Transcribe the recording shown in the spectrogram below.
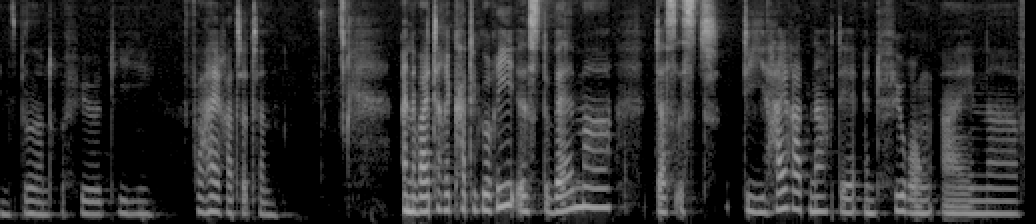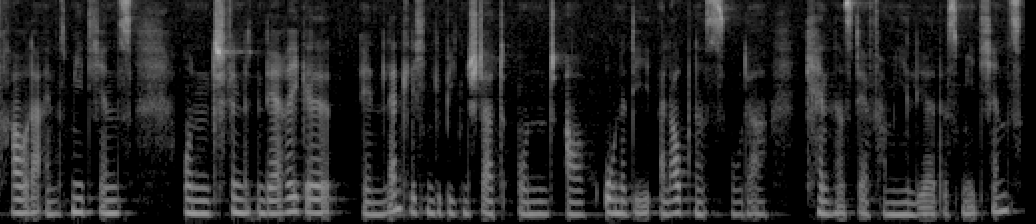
insbesondere für die Verheirateten. Eine weitere Kategorie ist Velma. Das ist die Heirat nach der Entführung einer Frau oder eines Mädchens und findet in der Regel in ländlichen Gebieten statt und auch ohne die Erlaubnis oder Kenntnis der Familie des Mädchens.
